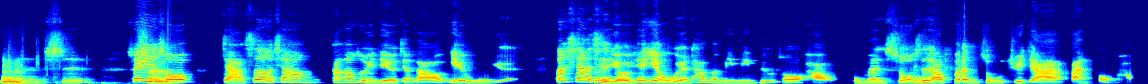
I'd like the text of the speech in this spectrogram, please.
嗯，是。所以说，假设像刚刚素云姐有讲到业务员，那现在其实有一些业务员，他们明明比如说好。我们说是要分组居家办公，好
